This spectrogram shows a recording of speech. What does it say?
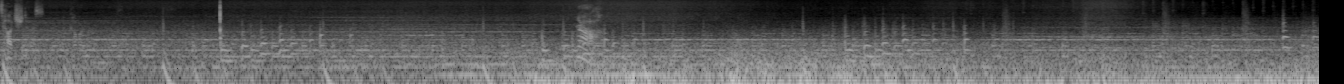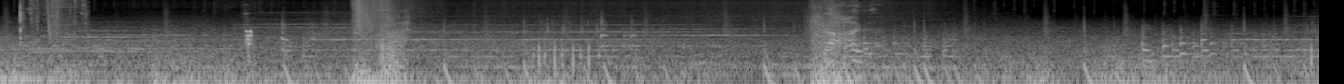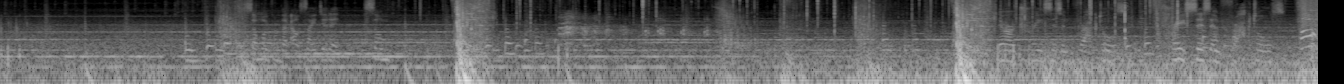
touched us. Someone from that outside did it. Some. There are traces and fractals. Traces and fractals. Ah!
